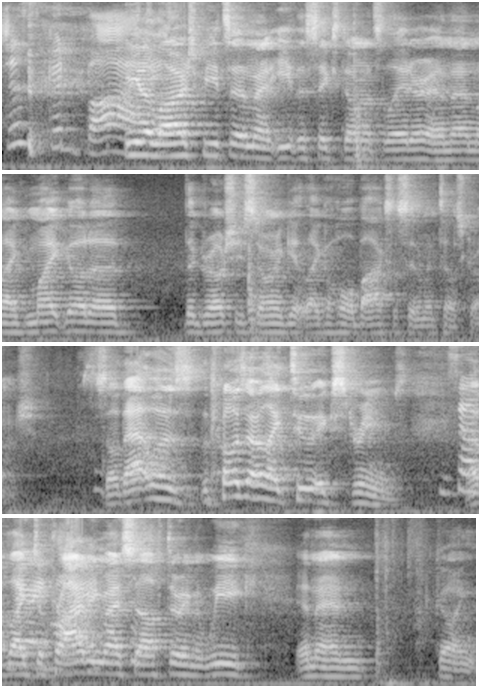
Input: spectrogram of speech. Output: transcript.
Just goodbye. eat a large pizza and then eat the six donuts later and then like might go to the grocery store and get like a whole box of cinnamon toast crunch so that was those are like two extremes of like depriving high. myself during the week and then going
